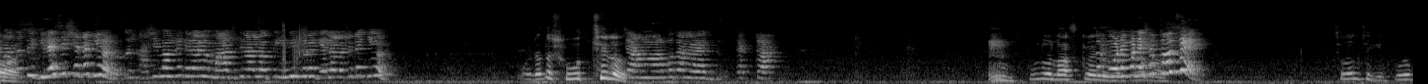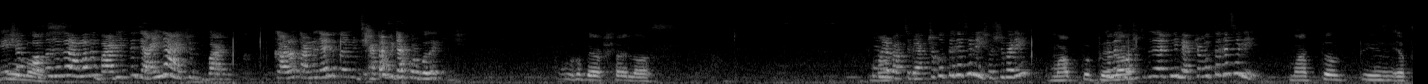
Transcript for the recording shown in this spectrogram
লস তুই গিলেছিস সেটা কি হলো? তুই খাসির মাংস গেলালো মাছ গেলালো তিন দিন ধরে গেলালো সেটা কি হলো? ওটা তো সুদ ছিল। জানোয়ার একটা। পুরো লস করে দিল, মনে মনে এসব চলছে? চলছে কি? পুরো পুরো কথা যদি আমাদের বাড়িতে যাই না কারও কানে যাই না তো আমি ঝাঁটা পিটা করব দেখিস পুরো ব্যবসায় লস ফুলের বাচ্চা ব্যবসা করতে গেছিলি মাত্র মানে পেলাম। আসনি ব্যবসা করতে গেছিলি? মাত্র তিন এত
